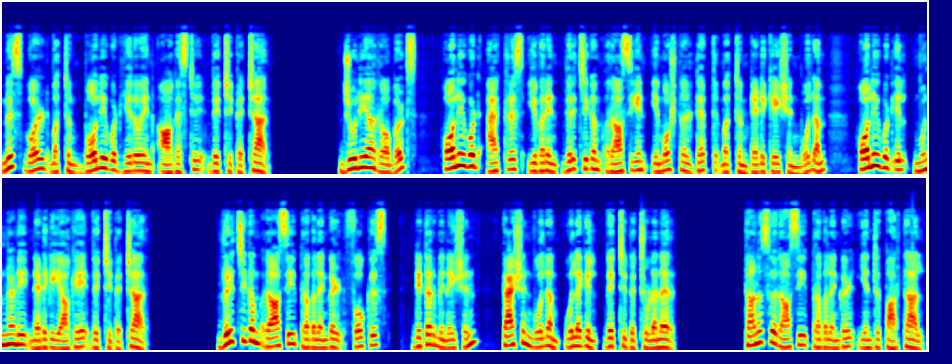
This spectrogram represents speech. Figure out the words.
மிஸ் வேர்ல்ட் மற்றும் பாலிவுட் ஹீரோயின் ஆகஸ்ட் வெற்றி பெற்றார். ஜூலியா ராபர்ட்ஸ் ஹாலிவுட் ஆக்ட்ரஸ் இவரின் விருச்சிகம் ராசியின் இமோஷனல் டெப்த் மற்றும் டெடிகேஷன் மூலம் ஹாலிவுட்டில் முன்னணி நடிகையாக வெற்றி பெற்றார். விருச்சிகம் ராசி பிரபலங்கள் ஃபோக்கஸ் டிட்டர்மினேஷன் பேஷன் மூலம் உலகில் வெற்றி பெற்றுள்ளனர். தனுசு ராசி பிரபலங்கள் என்று பார்த்தால்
